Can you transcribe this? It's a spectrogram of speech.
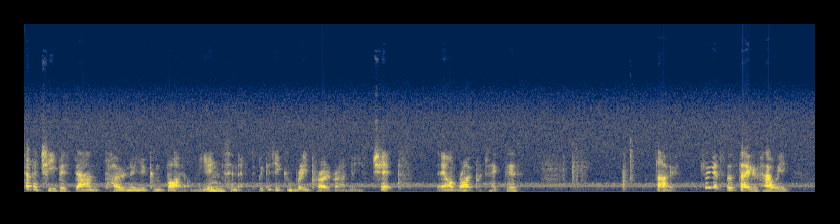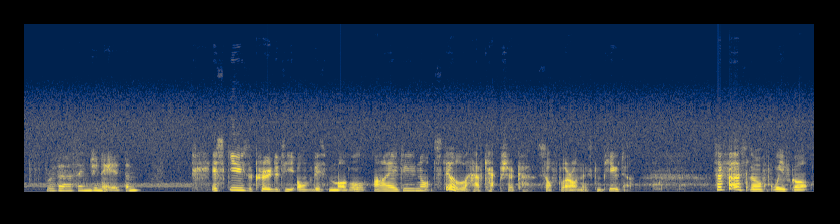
to the cheapest damn toner you can buy on the internet, because you can reprogram these chips. They aren't write protected. So, shall we get to the stage of how we reverse engineered them? Excuse the crudity of this model, I do not still have capture software on this computer. So first off, we've got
